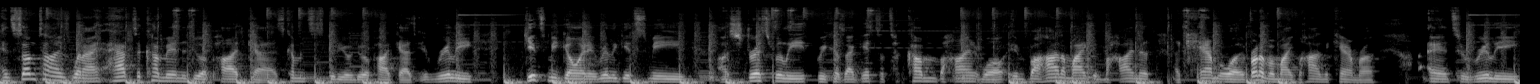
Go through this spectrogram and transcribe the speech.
And sometimes when I have to come in and do a podcast, come into the studio and do a podcast, it really gets me going. It really gets me uh, stress relief because I get to t- come behind, well, in behind a mic and behind a, a camera, well, in front of a mic, behind the camera, and to really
